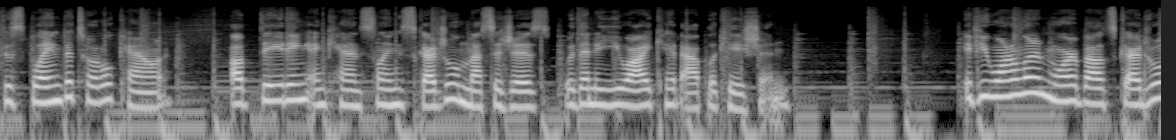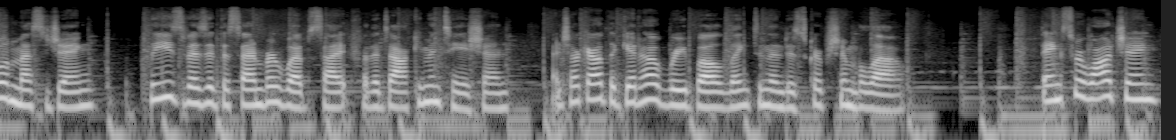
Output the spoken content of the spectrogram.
displaying the total count, updating and canceling scheduled messages within a UIKit application. If you want to learn more about scheduled messaging, please visit the Sendbird website for the documentation and check out the GitHub repo linked in the description below. Thanks for watching!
